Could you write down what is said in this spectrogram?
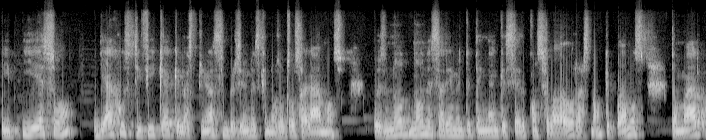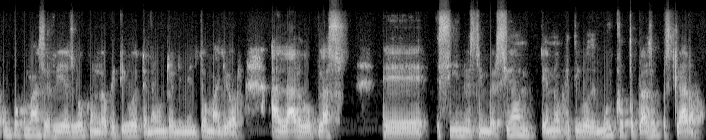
Y, eso ya justifica que las primeras inversiones que nosotros hagamos pues no, no necesariamente tengan que ser conservadoras, ¿no? que podamos tomar un poco más de riesgo con el objetivo de tener un rendimiento mayor a largo plazo. Eh, si nuestra inversión tiene un objetivo de muy corto plazo, pues claro,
